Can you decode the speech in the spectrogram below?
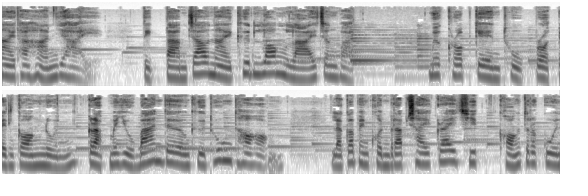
นายทหารใหญ่ ติดตามเจ้านายขึ้นล่องหลายจังหวัด เมื่อครบเกณฑ์ถูกปลดเป็นกองหนุนกลับมาอยู่บ้านเดิมคือทุ่งทอง แล้วก็เป็นคนรับใช้ใกล้ชิดของตระกูล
